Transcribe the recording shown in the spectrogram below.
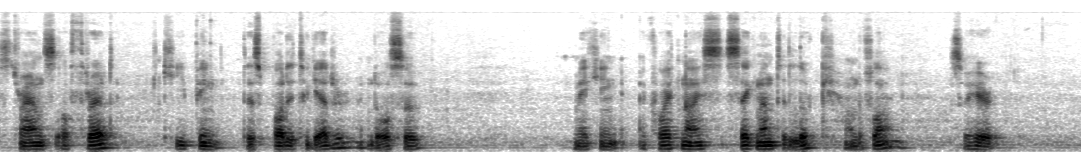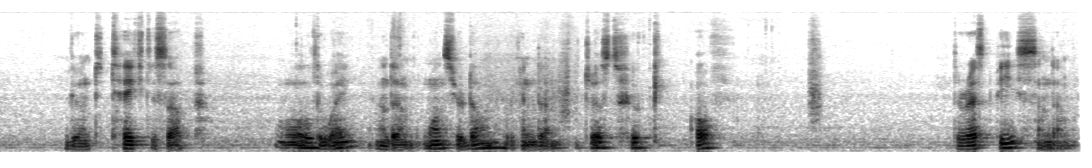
strands of thread keeping this body together and also making a quite nice segmented look on the fly. So here I'm going to take this up all the way and then once you're done we can then just hook off the rest piece and then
